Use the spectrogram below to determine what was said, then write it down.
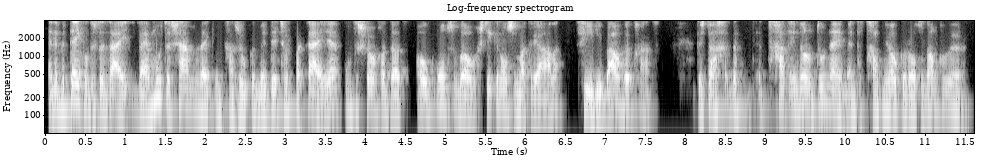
En dat betekent dus dat wij, wij moeten samenwerking gaan zoeken met dit soort partijen, om te zorgen dat ook onze logistiek en onze materialen via die bouwhub gaat. Dus daar, dat, het gaat enorm toenemen en dat gaat nu ook in Rotterdam gebeuren.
